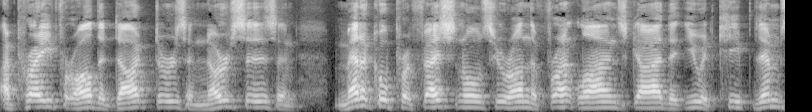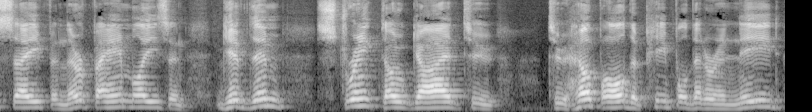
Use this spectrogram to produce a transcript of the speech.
I pray for all the doctors and nurses and medical professionals who are on the front lines, God, that you would keep them safe and their families and give them strength, oh God, to, to help all the people that are in need.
